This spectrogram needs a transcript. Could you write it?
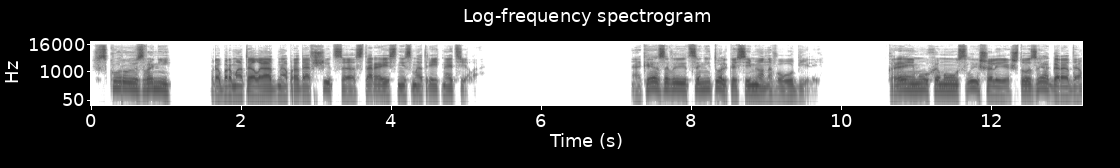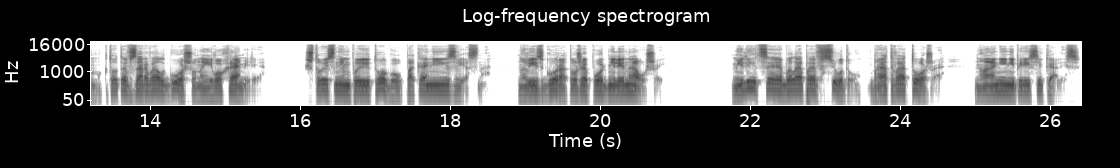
«В скорую звони», — пробормотала одна продавщица, стараясь не смотреть на тело. Оказывается, не только Семенова убили. Краем уха мы услышали, что за городом кто-то взорвал Гошу на его хаммере. Что с ним по итогу, пока неизвестно. Но весь город уже подняли на уши. Милиция была повсюду, братва тоже, но они не пересекались.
